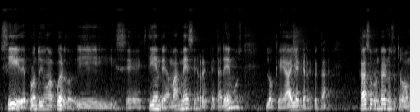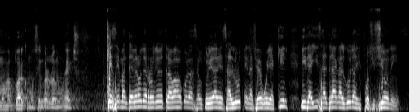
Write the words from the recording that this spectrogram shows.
Si de pronto hay un acuerdo y se extiende a más meses, respetaremos lo que haya que respetar. Caso contrario, nosotros vamos a actuar como siempre lo hemos hecho. Que se mantendrá una reunión de trabajo con las autoridades de salud en la ciudad de Guayaquil y de allí saldrán algunas disposiciones.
